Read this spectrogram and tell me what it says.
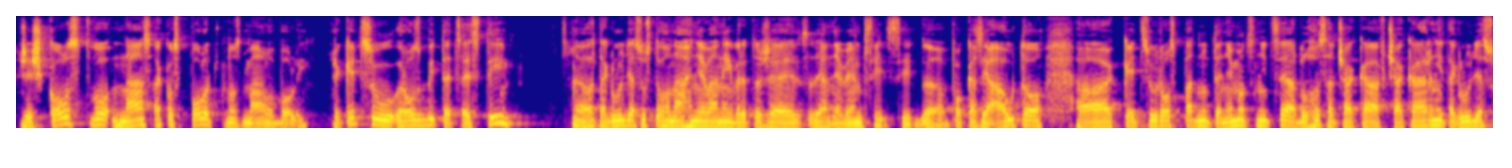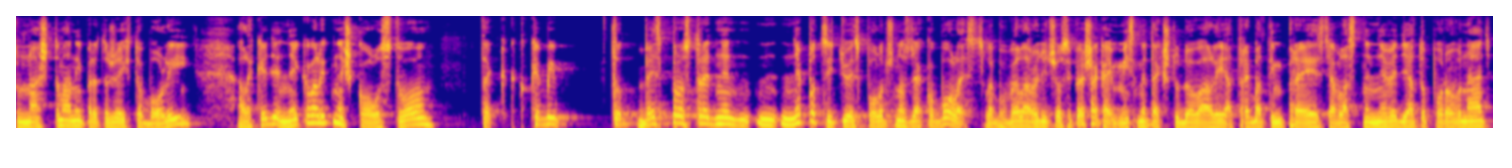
že školstvo nás ako spoločnosť málo boli. Že keď sú rozbité cesty, tak ľudia sú z toho nahnevaní, pretože, ja neviem, si, si pokazia auto. Keď sú rozpadnuté nemocnice a dlho sa čaká v čakárni, tak ľudia sú naštvaní, pretože ich to bolí. Ale keď je nekvalitné školstvo, tak keby to bezprostredne nepociťuje spoločnosť ako bolesť, lebo veľa rodičov si povie, však aj my sme tak študovali a treba tým prejsť a vlastne nevedia to porovnať.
